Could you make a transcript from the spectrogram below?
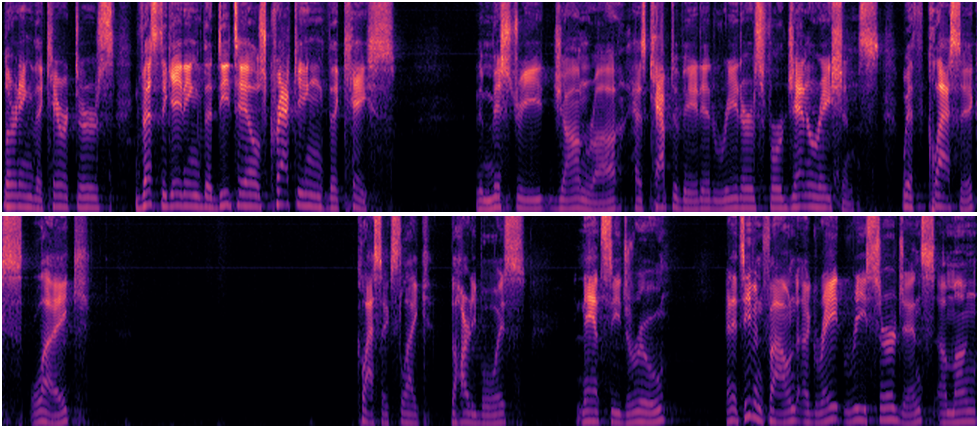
learning the characters, investigating the details, cracking the case the mystery genre has captivated readers for generations with classics like classics like The Hardy Boys, Nancy Drew, and it's even found a great resurgence among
